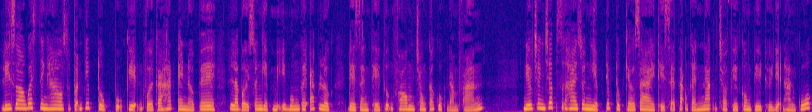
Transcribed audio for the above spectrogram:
Lý do Westinghouse vẫn tiếp tục vụ kiện với KHNP là bởi doanh nghiệp Mỹ muốn gây áp lực để giành thế thượng phong trong các cuộc đàm phán. Nếu tranh chấp giữa hai doanh nghiệp tiếp tục kéo dài thì sẽ tạo gánh nặng cho phía công ty thủy điện Hàn Quốc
